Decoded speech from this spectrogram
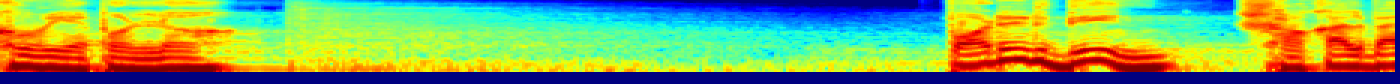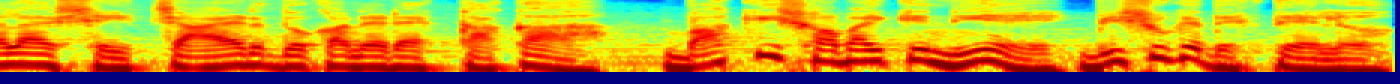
ঘুমিয়ে পড়ল। পরের দিন সকালবেলায় সেই চায়ের দোকানের এক কাকা বাকি সবাইকে নিয়ে বিশুকে দেখতে এলো।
